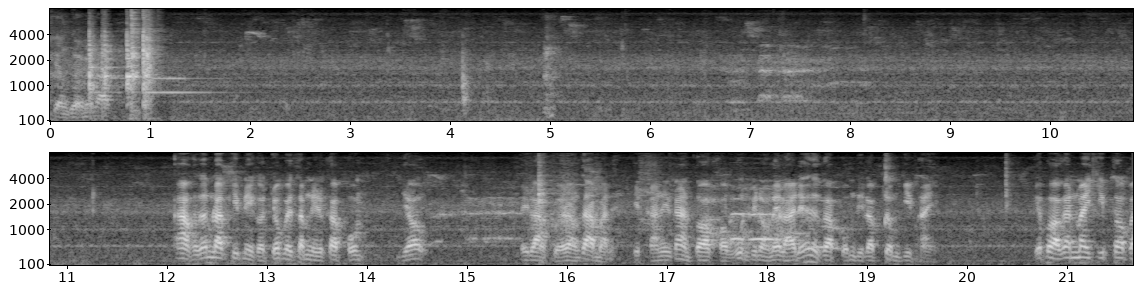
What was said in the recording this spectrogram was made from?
เกียงสวยไม่ไล่ อ้าวสำหรับคลิปนี้ก็จบไปสำเนีครับผม เดี๋ยวไปล้างสวยล้างซ่ามันเหตุการณ์ในการต่อขอบคุณพี่น้องหลายๆเด้อครับผมที่รับชมคลิปให้เก็บพอกันไม่คลิปต่อไป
